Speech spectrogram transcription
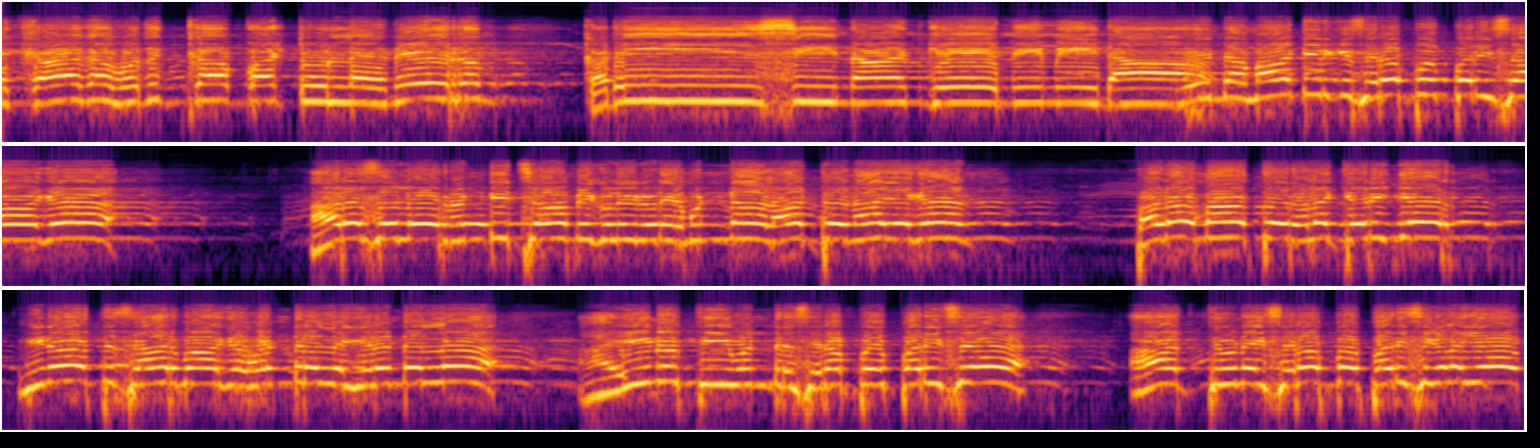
தங்களுக்காக ஒதுக்கப்பட்டுள்ள நேரம் கடைசி நான்கே நிமிடம் இந்த மாட்டிற்கு சிறப்பு பரிசாக அரசலூர் ரெண்டிச்சாமி குழுவினுடைய முன்னாள் ஆட்ட நாயகன் படமாத்தர் வழக்கறிஞர் வினோத் சார்பாக ஒன்றல்ல இரண்டல்ல ஐநூத்தி ஒன்று சிறப்பு பரிசு. அத்துணை சிறப்பு பரிசுகளையும்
